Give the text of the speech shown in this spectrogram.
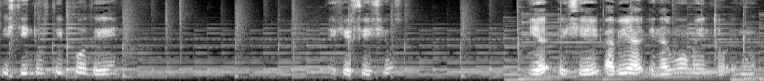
distintos tipos de ejercicios y, si había en algún momento en un,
